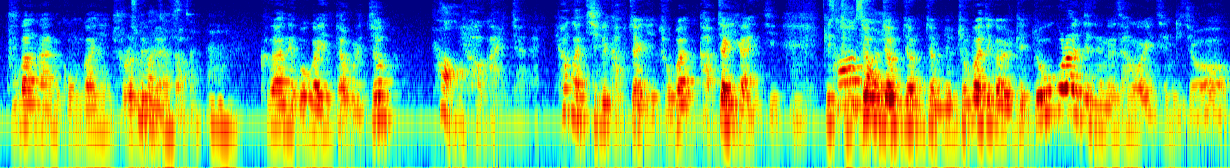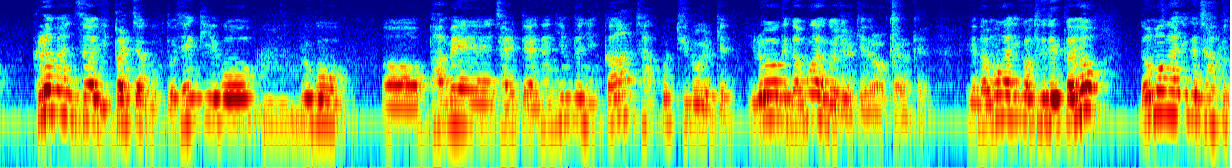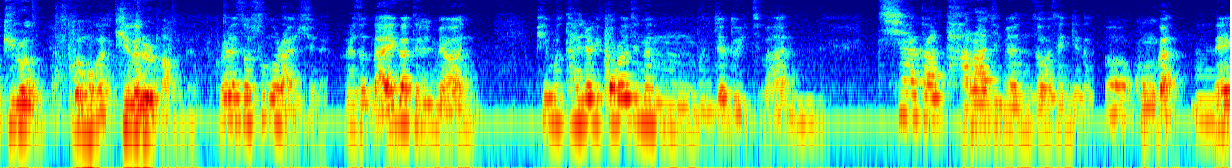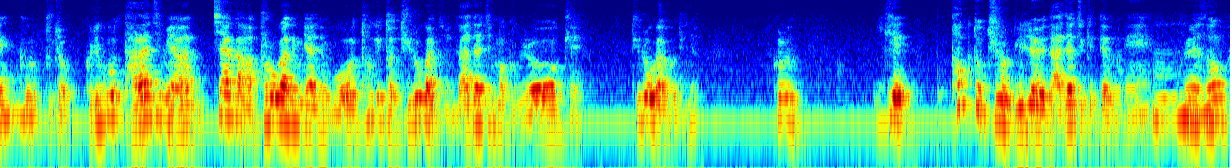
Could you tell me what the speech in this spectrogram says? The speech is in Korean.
구강 안 공간이 줄어들면서. 음. 그 안에 뭐가 있다고 그랬죠? 혀. 혀가 있잖아요. 혀가 집이 갑자기 좁아 갑자기가 아니지. 서서히. 점점 점 점 점 좁아지가 이렇게 쪼그라지는 상황이 생기죠. 그러면서 이빨 자국도 생기고 음. 그리고 어, 밤에 잘 때는 힘드니까 자꾸 뒤로 이렇게 이렇게 넘어가는 거죠. 이렇게 이렇게 이렇게 이게 넘어가니까 어떻게 될까요? 넘어가니까 자꾸 뒤로 넘어가서 기도를 막는. 그래서 숨을 안 쉬는. 그래서 나이가 들면 피부 탄력이 떨어지는 문제도 있지만 음, 치아가 닳아지면서 생기는 어, 공간의 음. 그 부족 그리고 닳아지면 치아가 앞으로 가는 게 아니고 턱이 더 뒤로 가죠 낮아진 만큼 이렇게 뒤로 가거든요 그럼 이게 턱도 뒤로 밀려요 낮아졌기 때문에 음. 그래서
